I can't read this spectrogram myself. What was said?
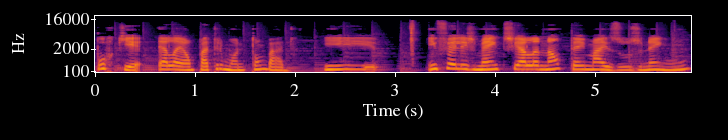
porque ela é um patrimônio tombado. E infelizmente ela não tem mais uso nenhum,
